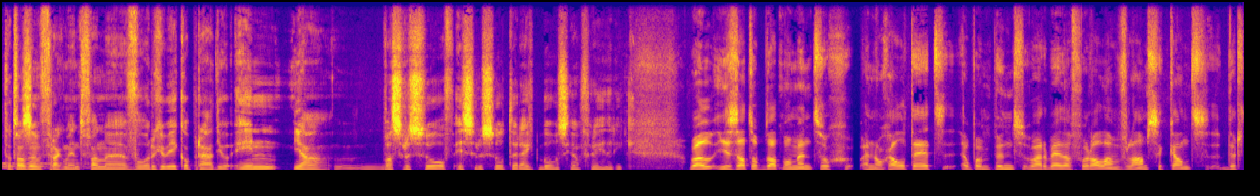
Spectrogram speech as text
Dat was een fragment van uh, vorige week op Radio 1. Ja, was Rousseau of is Rousseau terecht boos, Jan-Frederik? Wel, je zat op dat moment toch, en nog altijd, op een punt waarbij dat vooral aan de Vlaamse kant er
